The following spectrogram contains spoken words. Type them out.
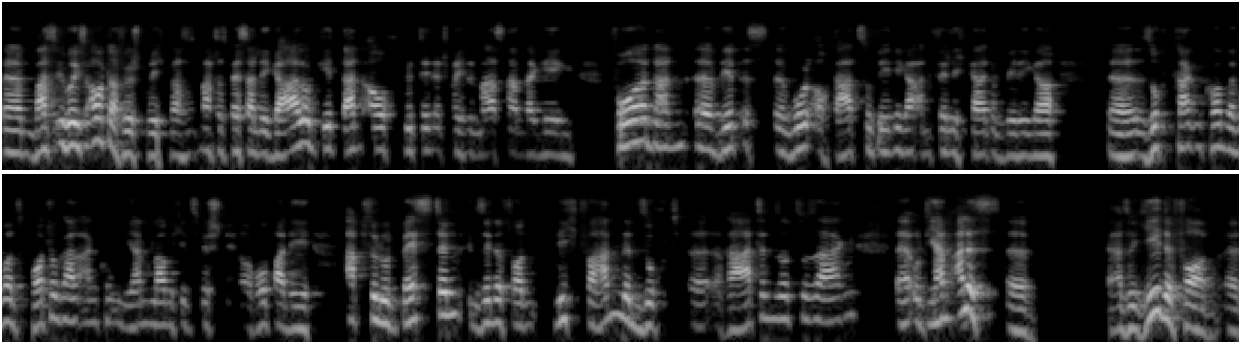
Ähm, was übrigens auch dafür spricht, was macht es besser legal und geht dann auch mit den entsprechenden Maßnahmen dagegen vor, dann äh, wird es wohl auch dazu weniger Anfälligkeit und weniger äh, Suchtkranken kommen. Wenn wir uns Portugal angucken, die haben, glaube ich, inzwischen in Europa die absolut besten im Sinne von nicht vorhandenen Suchtraten sozusagen. Äh, und die haben alles, äh, also jede Form äh,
